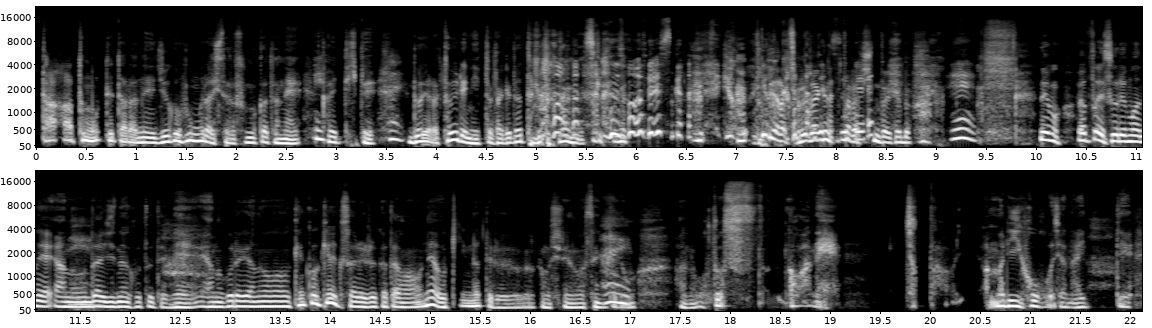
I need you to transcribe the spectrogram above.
ったと思ってたらね、15分ぐらいしたらその方ね、帰ってきて、はい、どうやらトイレに行っただけだったみたいなんですけど、ね、そうですか。どうやらそれだけだったらしいんだけど。え でも、やっぱりそれもね、あの、大事なことでね、あの、これ、あの、健康教育される方もね、お聞きになってるかもしれませんけども、はい、あの、落とすのはね、ちょっと、あんまりいい方法じゃないって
